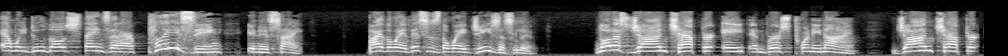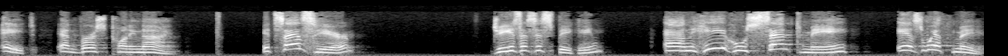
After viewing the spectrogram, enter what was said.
and we do those things that are pleasing in his sight. By the way, this is the way Jesus lived. Notice John chapter 8 and verse 29. John chapter 8 and verse 29. It says here, Jesus is speaking, and he who sent me is with me.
